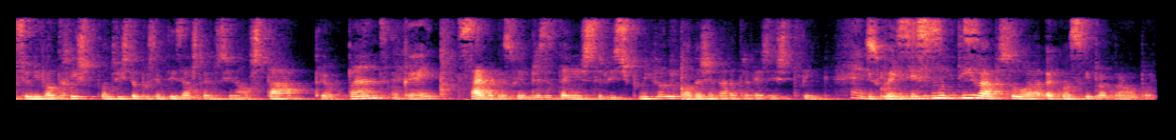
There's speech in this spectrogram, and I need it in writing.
o seu nível de risco do ponto de vista, por exemplo, de exaustão emocional está preocupante, okay. saiba que a sua empresa tem este serviço disponível e pode agendar através deste link. É, e por isso isso motiva a pessoa a conseguir procurar o apoio.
